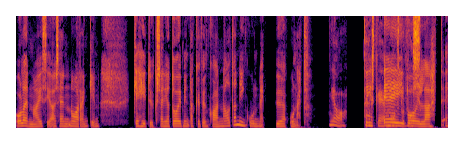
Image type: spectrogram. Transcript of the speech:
olennaisia sen nuorenkin kehityksen ja toimintakyvyn kannalta, niin kuin ne yöunet. Joo, Niistä ei muistutus. voi lähteä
